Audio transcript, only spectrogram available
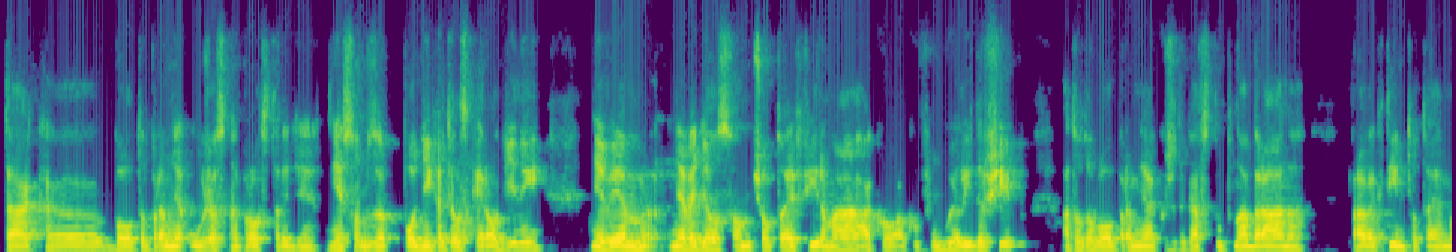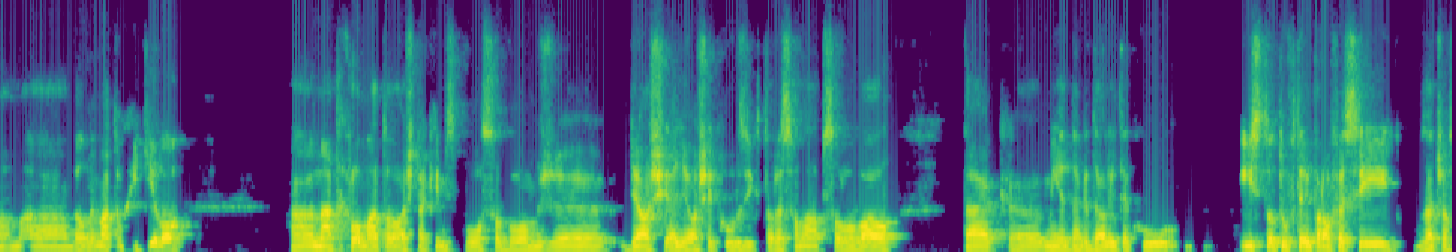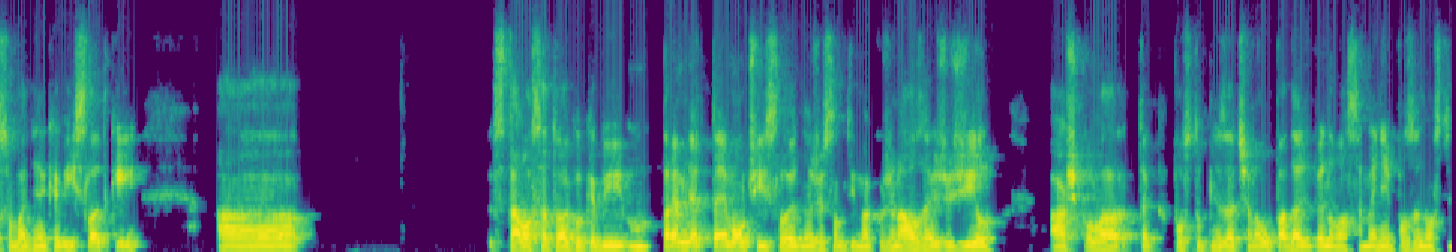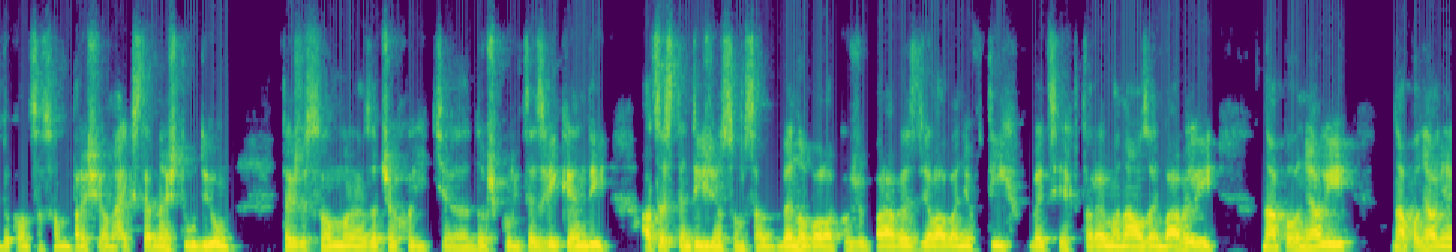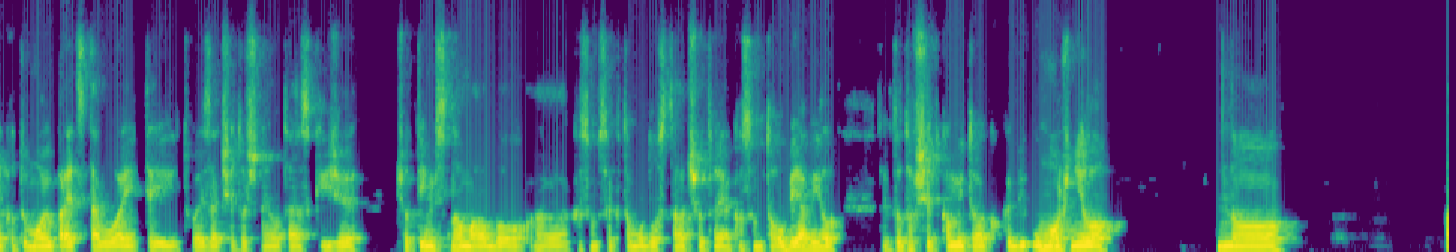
tak bolo to pre mňa úžasné prostredie. Nie som z podnikateľskej rodiny, neviem, nevedel som, čo to je firma, ako, ako funguje leadership a toto bolo pre mňa akože taká vstupná brána práve k týmto témam. A veľmi ma to chytilo, a nadchlo ma to až takým spôsobom, že ďalšie a ďalšie kurzy, ktoré som absolvoval, tak e, mi jednak dali takú istotu v tej profesii, začal som mať nejaké výsledky a stalo sa to ako keby pre mňa témou číslo jedna, že som tým akože naozaj že žil a škola tak postupne začala upadať, venoval sa menej pozornosti, dokonca som prešiel na externé štúdium, takže som eh, začal chodiť eh, do školy cez víkendy a cez ten týždeň som sa venoval akože práve vzdelávaniu v tých veciach, ktoré ma naozaj bavili, naplňali, naplňali nejakú tú moju predstavu aj tej tvojej začiatočnej otázky, že čo tým snom, alebo uh, ako som sa k tomu dostal, čo to je, ako som to objavil, tak toto všetko mi to ako keby umožnilo. No a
